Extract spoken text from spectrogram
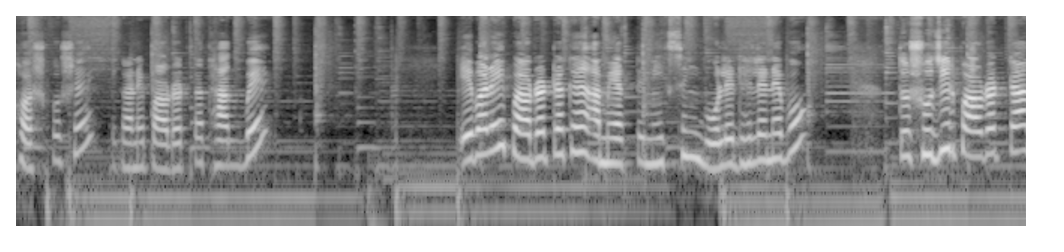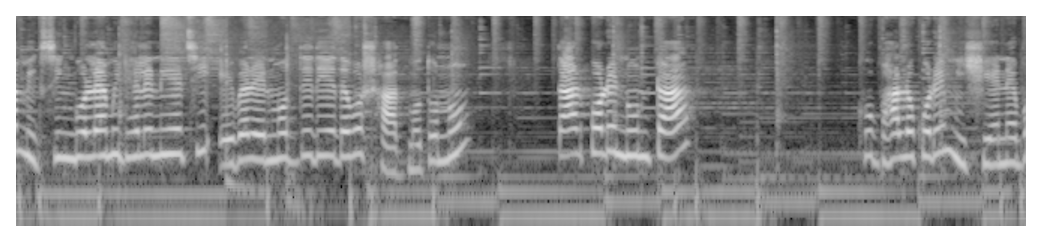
খসখসে এখানে পাউডারটা থাকবে। এবার এই পাউডারটাকে আমি একটা মিক্সিং বলে ঢেলে নেব। তো সুজির পাউডারটা মিক্সিং বলে আমি ঢেলে নিয়েছি। এবার এর মধ্যে দিয়ে দেব স্বাদ মতো নুন। তারপরে নুনটা খুব ভালো করে মিশিয়ে নেব।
